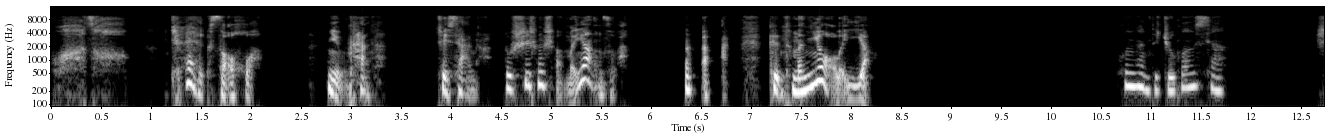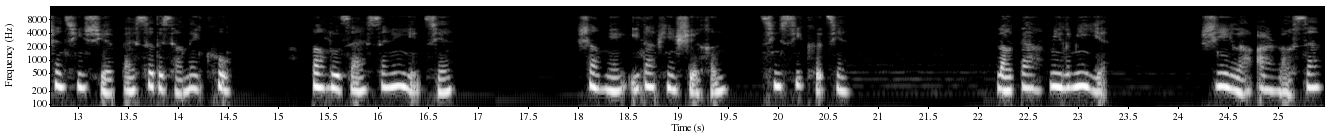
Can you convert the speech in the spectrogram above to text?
我操，这个骚货！你们看看，这下面都湿成什么样子了！”哈哈，跟他们尿了一样。昏暗的烛光下，单清雪白色的小内裤暴露在三人眼前，上面一大片水痕清晰可见。老大眯了眯眼，示意老二、老三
